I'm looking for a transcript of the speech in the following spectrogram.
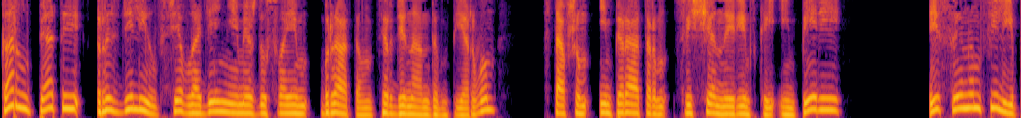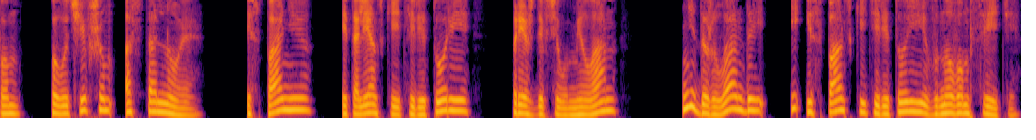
Карл V разделил все владения между своим братом Фердинандом I, ставшим императором Священной Римской империи, и сыном Филиппом, получившим остальное – Испанию, итальянские территории, прежде всего Милан, Нидерланды и испанские территории в Новом Свете.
